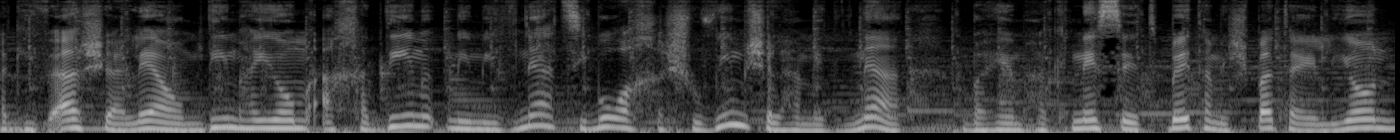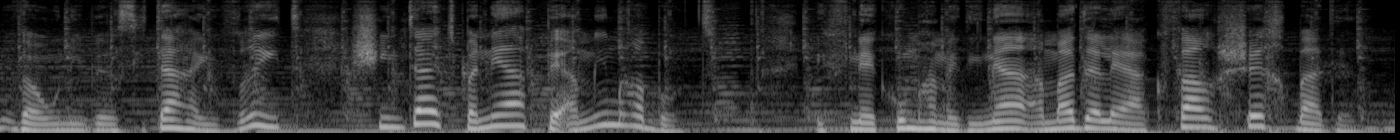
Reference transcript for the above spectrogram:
הגבעה שעליה עומדים היום אחדים ממבני הציבור החשובים של המדינה, בהם הכנסת, בית המשפט העליון והאוניברסיטה העברית, שינתה את פניה פעמים רבות. לפני קום המדינה עמד עליה הכפר שייח' באדר.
